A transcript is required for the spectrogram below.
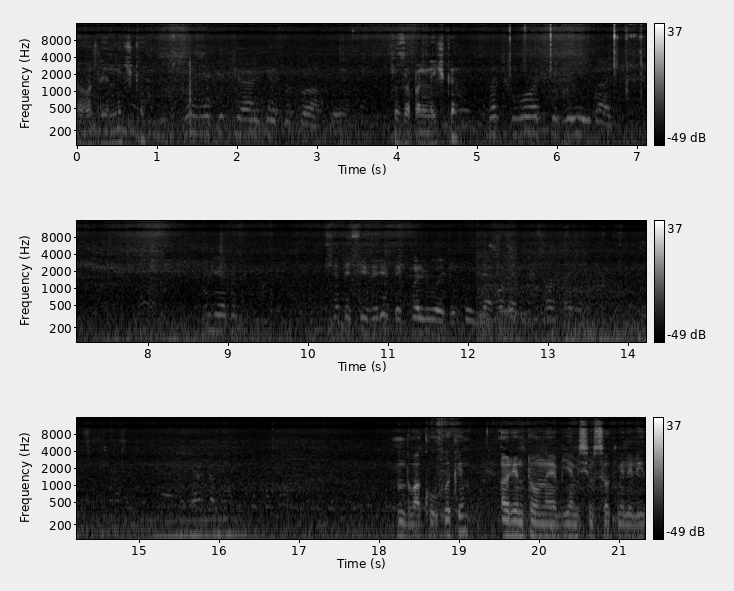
Годиннички. Ну. Запальничка Под хвостик выедать. Ну, я тут с этой сигаретой колю эту хуйню. Два кухлики. Орієнтовний об'єм 700 мл.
